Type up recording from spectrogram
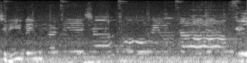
శ్రీ వెంకటేశ గోవింద. శ్రీ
